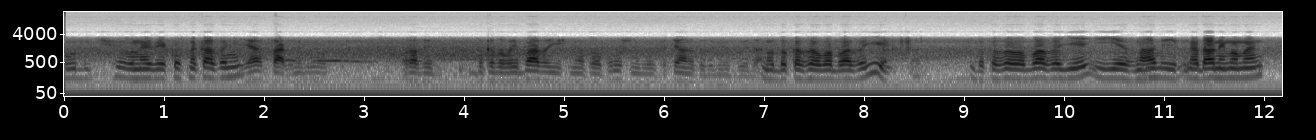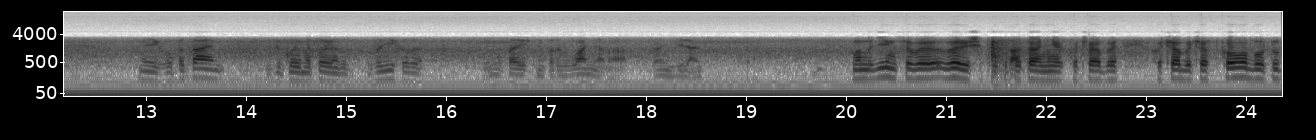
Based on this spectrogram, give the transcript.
будуть вони якось наказані. Я так, вони будуть в разі доказової бази їхнього правопорушення було притягнуто до відповідальності. Ну, доказова база є. Доказова база є і є знак на даний момент. Ми їх опитаємо, з якою метою вони тут заїхали, і мета їхнього перебування на даній ділянці. Ми надіємося ви вирішити це Так. питання хоча б, хоча б частково, бо тут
